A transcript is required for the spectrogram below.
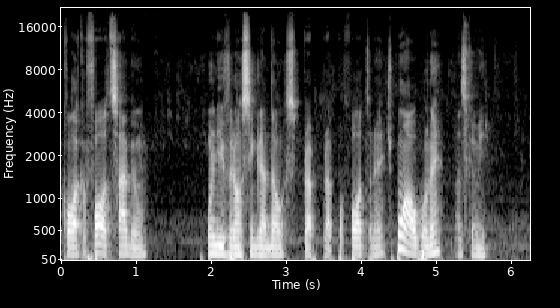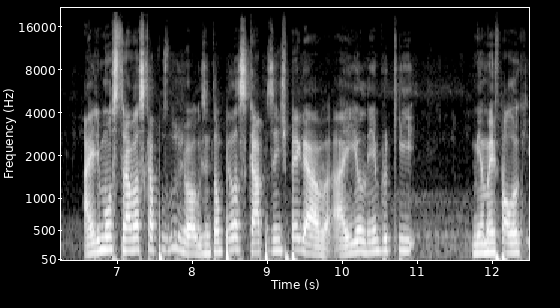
coloca foto, sabe? Um, um livrão assim grandão pra, pra pôr foto, né? Tipo um álbum, né? Basicamente. Aí ele mostrava as capas dos jogos. Então, pelas capas a gente pegava. Aí eu lembro que minha mãe falou que,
